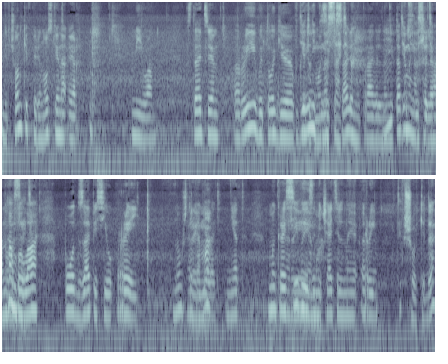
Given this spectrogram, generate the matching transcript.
девчонки в переноске на «Р». Мило. Кстати, Рэй в итоге в Где клинике записали насадик? неправильно. М? Не так Где услышали. Она была под записью Рэй. Ну, что Рэма? поделать. Нет. Мы красивые Рэма. замечательные Ры. Ты в шоке, да?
